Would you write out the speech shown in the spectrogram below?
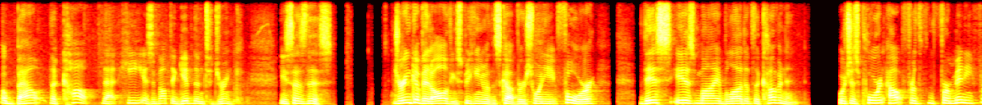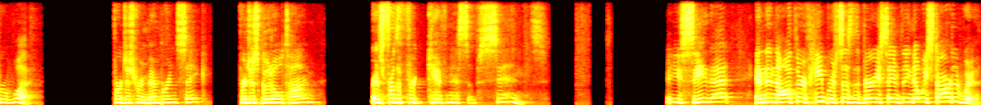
about the cup that he is about to give them to drink? He says this Drink of it, all of you, speaking of this cup. Verse 28, 4, this is my blood of the covenant, which is poured out for, for many. For what? For just remembrance sake? For just good old time? Is for the forgiveness of sins. You see that? And then the author of Hebrews says the very same thing that we started with.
